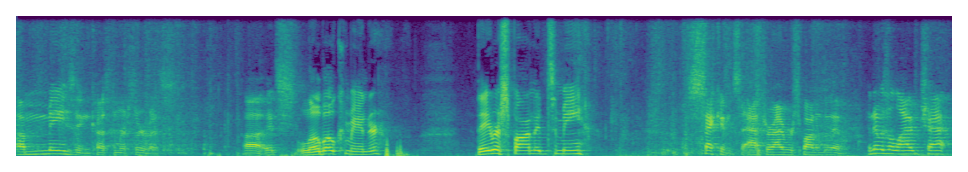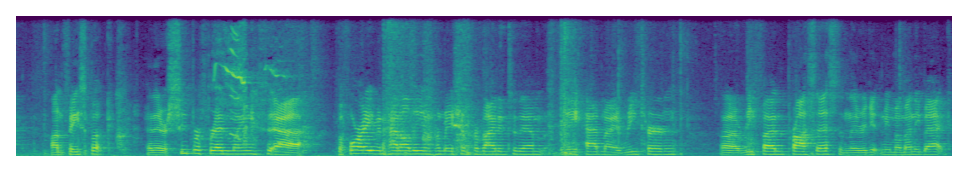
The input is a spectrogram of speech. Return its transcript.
amazing customer service. Uh, it's Lobo Commander. They responded to me seconds after I responded to them. And it was a live chat on Facebook, and they were super friendly. Uh, before I even had all the information provided to them, they had my return uh, refund processed, and they were getting me my money back.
